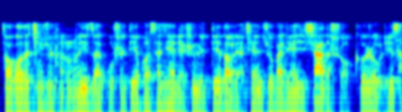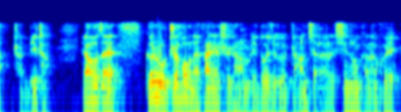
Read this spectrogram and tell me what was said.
糟糕的情绪很容易在股市跌破三千点，甚至跌到两千九百点以下的时候割肉离场，场离场。然后在割肉之后呢，发现市场没多久又涨起来了，心中可能会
